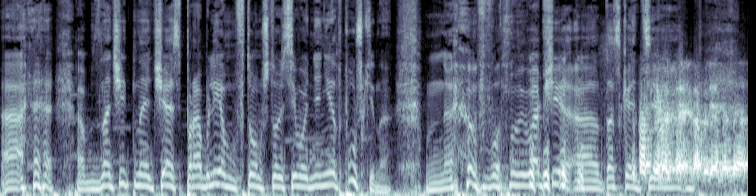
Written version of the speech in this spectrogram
значительная часть проблем в том, что сегодня нет Пушкина. Вот, ну и вообще, э, так сказать, э,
